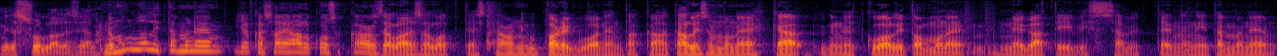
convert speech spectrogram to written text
mitäs sulla oli siellä? No mulla oli tämmöinen, joka sai alkunsa kansalaisaloitteesta. Tämä on niin pari vuoden takaa. Tämä oli semmoinen ehkä, nyt kun oli tuommoinen negatiivissävytteinen, niin tämmöinen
